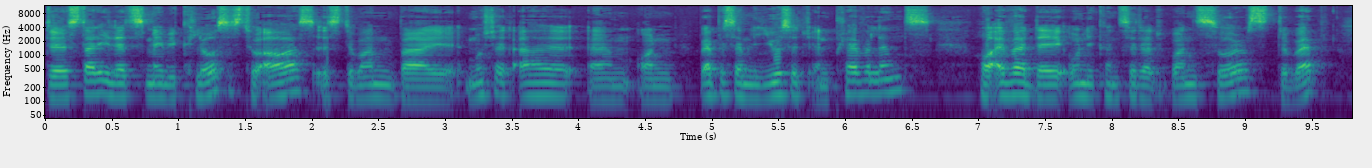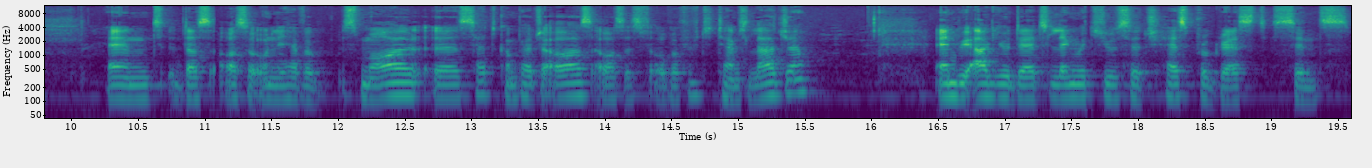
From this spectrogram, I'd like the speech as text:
The study that's maybe closest to ours is the one by Musch et al. Um, on WebAssembly usage and prevalence. However, they only considered one source, the web, and does also only have a small uh, set compared to ours. Ours is over 50 times larger. And we argue that language usage has progressed since.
